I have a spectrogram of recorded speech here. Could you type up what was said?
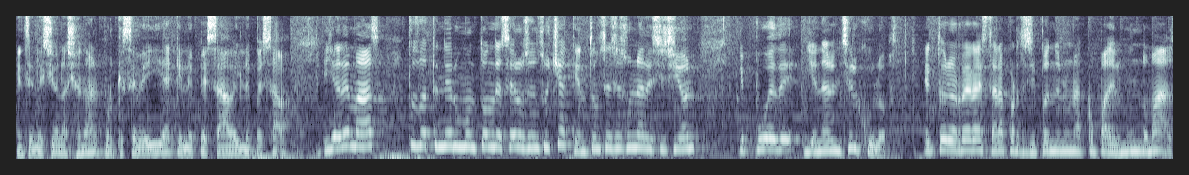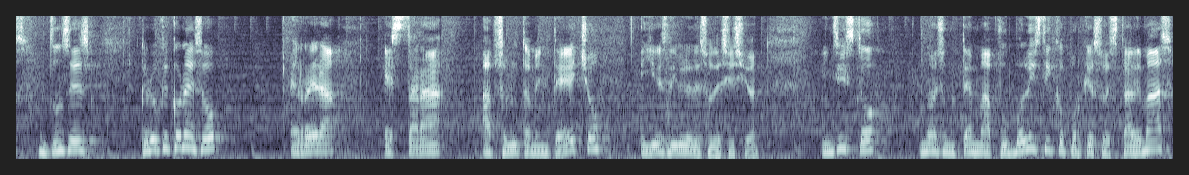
en selección nacional porque se veía que le pesaba y le pesaba. Y además, pues va a tener un montón de ceros en su cheque, entonces es una decisión que puede llenar el círculo. Héctor Herrera estará participando en una Copa del Mundo más, entonces creo que con eso Herrera estará absolutamente hecho y es libre de su decisión. Insisto, no es un tema futbolístico porque eso está de más,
